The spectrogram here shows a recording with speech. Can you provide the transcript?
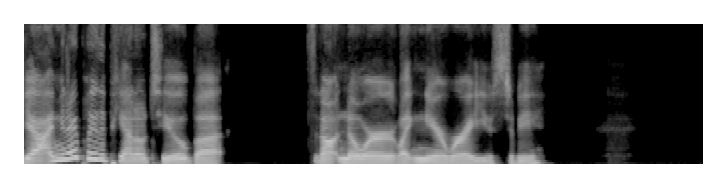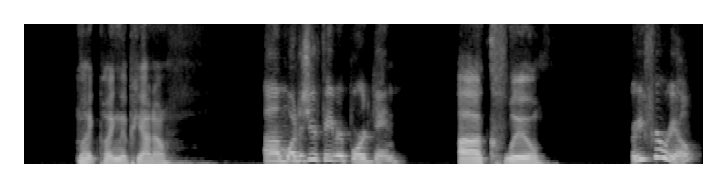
Yeah, I mean I play the piano too, but it's not nowhere like near where I used to be. Like playing the piano. Um, what is your favorite board game? Uh Clue. Are you for real?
